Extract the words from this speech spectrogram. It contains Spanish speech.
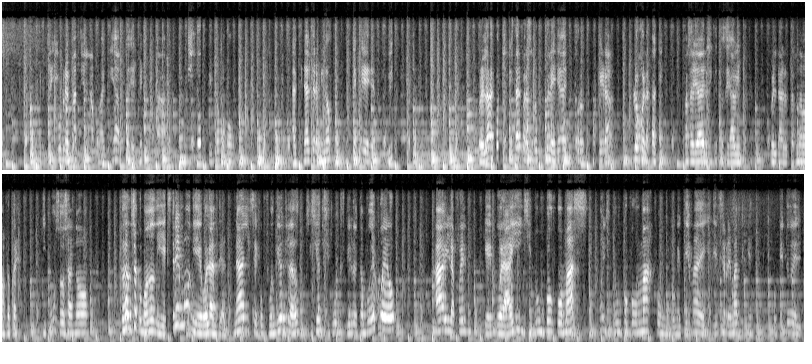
un remate en la humanidad pues, a que no, al final terminó con. Por el lado de Sporting Cristal, para hacer un poco la idea de que era flojo el ataque, más allá de los intentos de que fue la, la zona más floja del equipo. Sosa no, Sosa no se acomodó ni de extremo ni de volante. Al final se confundió entre las dos posiciones y tuvo que salir del campo de juego. Ávila fue el que por ahí insinuó un poco más, ¿no? insinuó un poco más con, el tema de, de, ese remate que, comento del,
